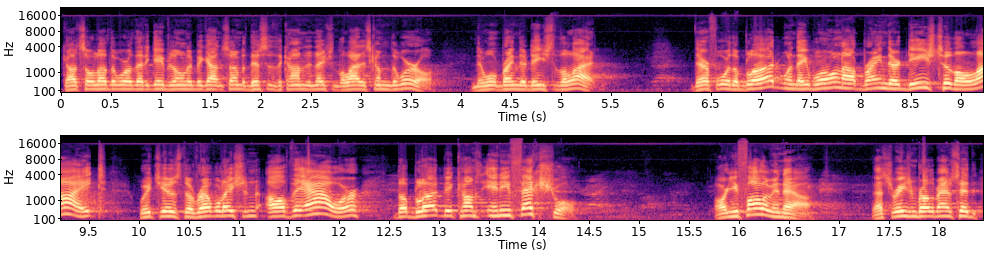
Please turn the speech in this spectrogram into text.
God so loved the world that he gave his only begotten Son, but this is the condemnation. The light has come to the world, and they won't bring their deeds to the light. Therefore, the blood, when they will not bring their deeds to the light, which is the revelation of the hour, the blood becomes ineffectual. Are you following now? That's the reason Brother Branham said,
